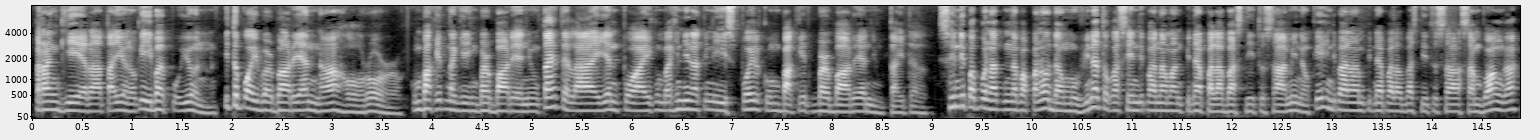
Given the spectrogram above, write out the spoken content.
parang gera tayo, okay? Iba po yun. Ito po ay Barbarian na horror. Kung bakit naging Barbarian yung title ay yan po ay kung hindi natin i-spoil kung bakit Barbarian yung title. So hindi pa po natin napapanood ang movie na to kasi hindi pa naman pinapalabas dito sa amin, okay? Hindi pa naman pinapalabas dito sa Zamboanga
